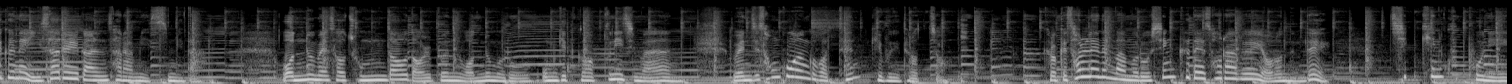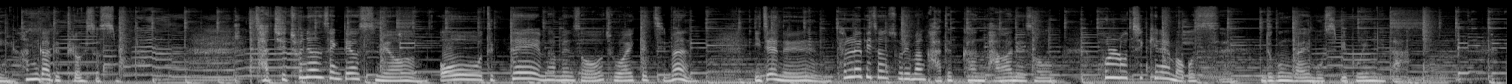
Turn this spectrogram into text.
최근에 이사를 간 사람이 있습니다. 원룸에서 좀 더 넓은 원룸으로 옮긴 것 뿐이지만 왠지 성공한 것 같은 기분이 들었죠. 그렇게 설레는 마음으로 싱크대 서랍을 열었는데 치킨 쿠폰이 한가득 들어있었습니다. 자취 초년생 때였으면 어 득템 하면서 좋아했겠지만 이제는 텔레비전 소리만 가득한 방 안에서 홀로 치킨을 먹었을 누군가의 모습이 보입니다.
